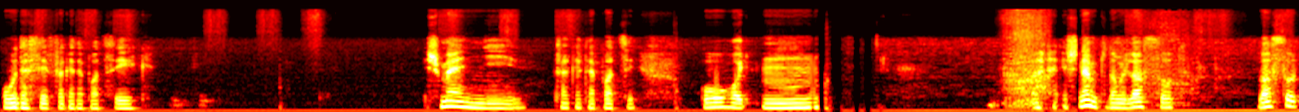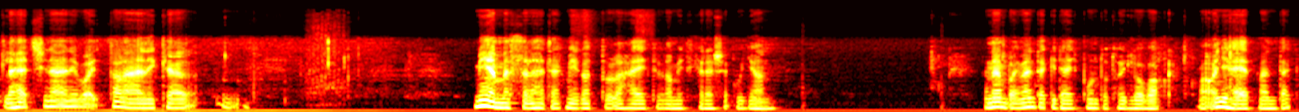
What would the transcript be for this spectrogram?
Ó, de szép fekete pacik. És mennyi fekete paci. Ó, hogy... Mm, és nem tudom, hogy lasszót... Lasszót lehet csinálni, vagy találni kell... Milyen messze lehetek még attól a helytől, amit keresek ugyan? Na nem baj, mentek ide egy pontot, hogy lovak. Már annyi helyet mentek.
